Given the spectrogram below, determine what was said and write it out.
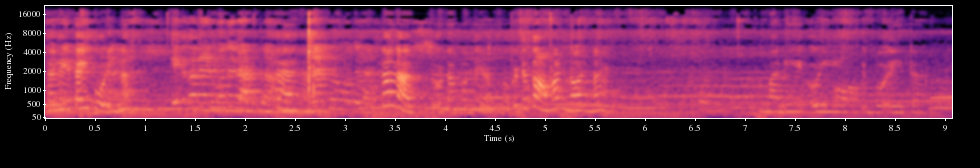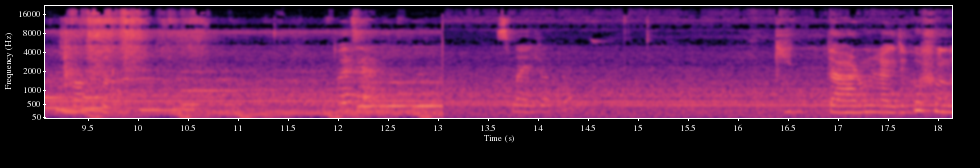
তাহলে এটাই পড়ি না? হ্যাঁ হ্যাঁ। না না, ওটার মধ্যেই রাখো এটা তো আমার নয় না। মানে ওই এইটা বাক্সটা কি দারুণ লাগছে, খুব সুন্দর।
